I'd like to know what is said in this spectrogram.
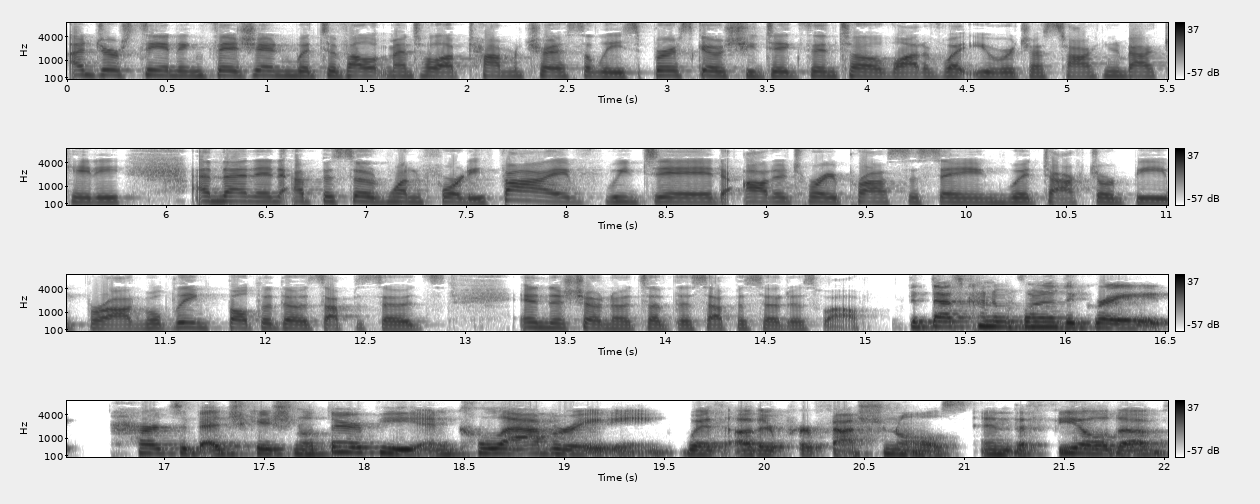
understanding vision with developmental optometrist Elise Briscoe. She digs into a lot of what you were just talking about, Katie. And then in episode 145, we did auditory processing with Dr. B. Broad. We'll link both of those episodes in the show notes of this episode as well. But that's kind of one of the great parts of educational therapy and collaborating with other professionals in the field of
